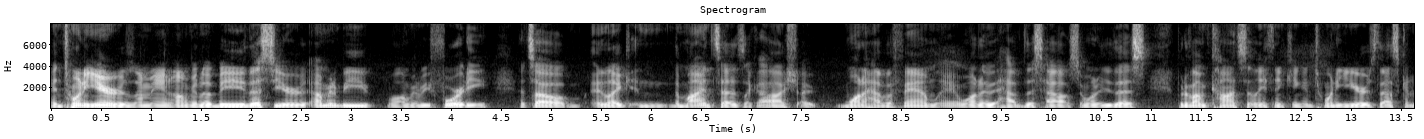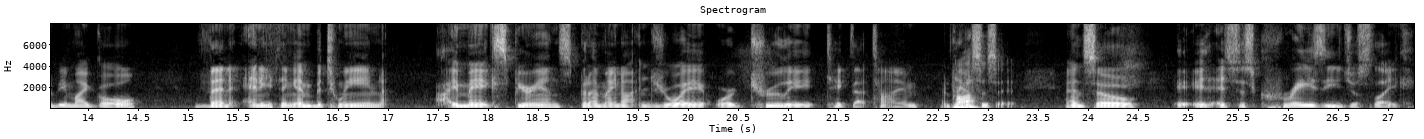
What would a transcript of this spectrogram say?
in 20 years, I mean, I'm going to be this year, I'm going to be well, I'm going to be 40. And so, and like, in the mindset is like, oh, I, sh- I want to have a family. I want to have this house. I want to do this. But if I'm constantly thinking in 20 years that's going to be my goal, then anything in between I may experience, but I may not enjoy or truly take that time and Yeah. process it. And so it, it, it's this crazy, just like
